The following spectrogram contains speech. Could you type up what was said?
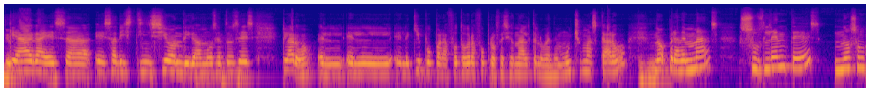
que haga esa, esa distinción, digamos. Entonces, claro, el, el, equipo para fotógrafo profesional te lo vende mucho más caro, ¿no? Pero además, sus lentes no son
